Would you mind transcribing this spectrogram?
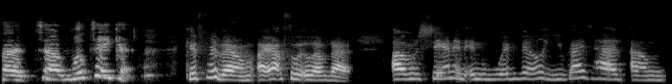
but uh, we'll take it. Good for them. I absolutely love that. Um, Shannon, in Woodville, you guys had um,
